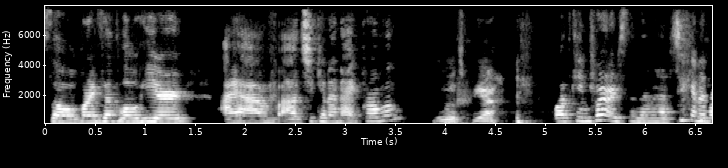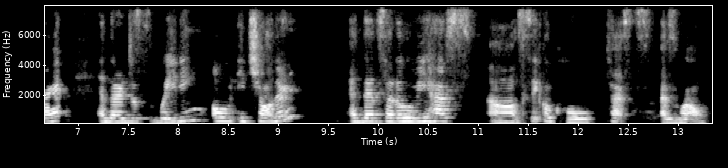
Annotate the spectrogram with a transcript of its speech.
So, for example, here I have a chicken and egg problem. Ooh, yeah. What came first? And then we have chicken and egg, and they're just waiting on each other and then suddenly we have uh, cyclical tests as well.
